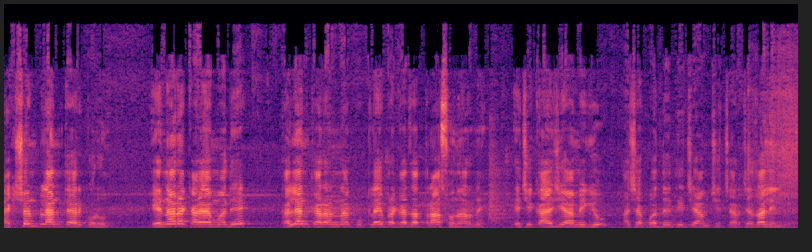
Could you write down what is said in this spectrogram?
ॲक्शन प्लॅन तयार करून येणाऱ्या काळामध्ये कल्याणकरांना कुठल्याही प्रकारचा त्रास होणार नाही. याची काळजी आम्ही घेऊ. अशा पद्धतीची आमची चर्चा झालेली आहे.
